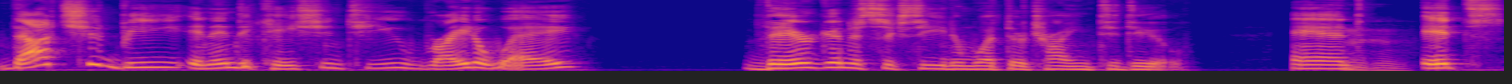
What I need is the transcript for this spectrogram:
that should be an indication to you right away they're going to succeed in what they're trying to do. And Mhm. it's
